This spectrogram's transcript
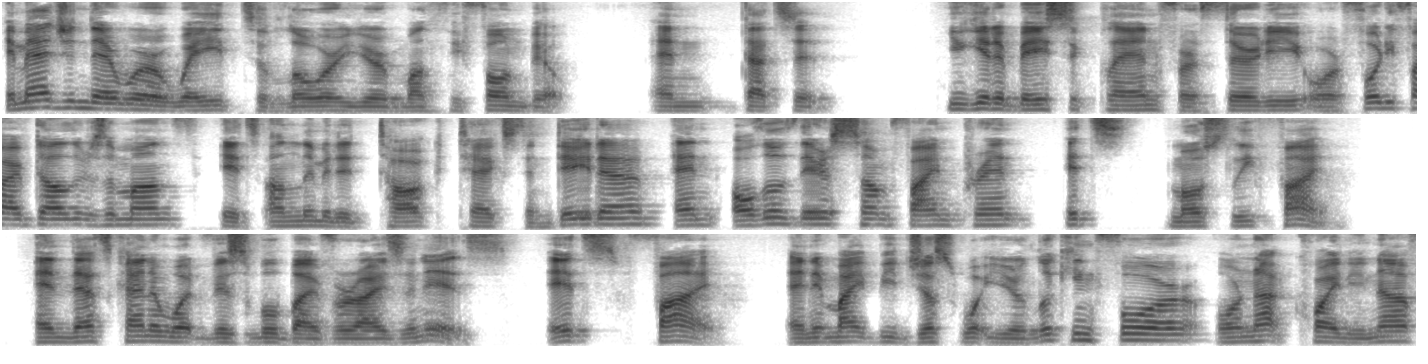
Imagine there were a way to lower your monthly phone bill, and that's it. You get a basic plan for 30 or $45 a month. It's unlimited talk, text, and data. And although there's some fine print, it's mostly fine. And that's kind of what Visible by Verizon is. It's fine. And it might be just what you're looking for or not quite enough.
